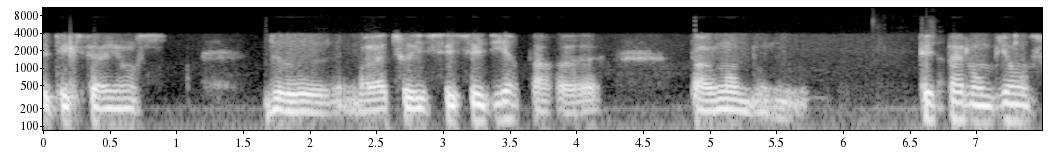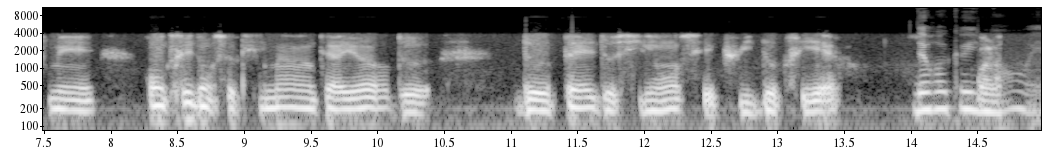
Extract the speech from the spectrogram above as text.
cette expérience de, voilà, de se laisser séduire par, par peut-être pas l'ambiance, mais rentrer dans ce climat intérieur de, de paix, de silence et puis de prière. De recueillement, oui.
